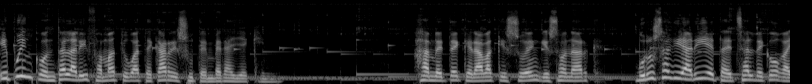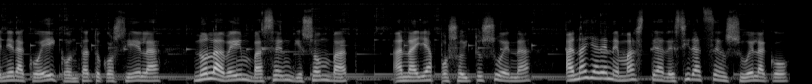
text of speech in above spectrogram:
ipuin kontalari famatu bat ekarri zuten beraiekin. Hamletek erabaki zuen gizonark, buruzagiari eta etxaldeko gainerakoei kontatuko ziela, nola behin bazen gizon bat, anaia posoitu zuena, anaiaren emaztea desiratzen zuelako,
